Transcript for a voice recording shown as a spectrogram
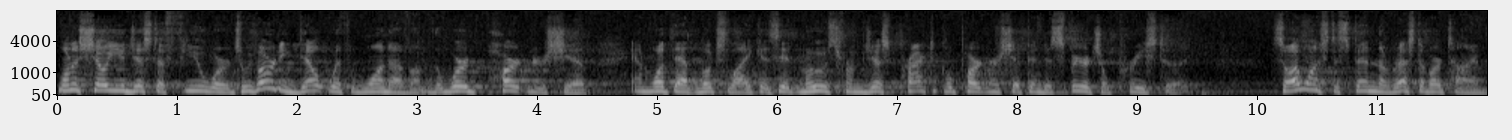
want to show you just a few words. We've already dealt with one of them, the word partnership and what that looks like is it moves from just practical partnership into spiritual priesthood. So I want us to spend the rest of our time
